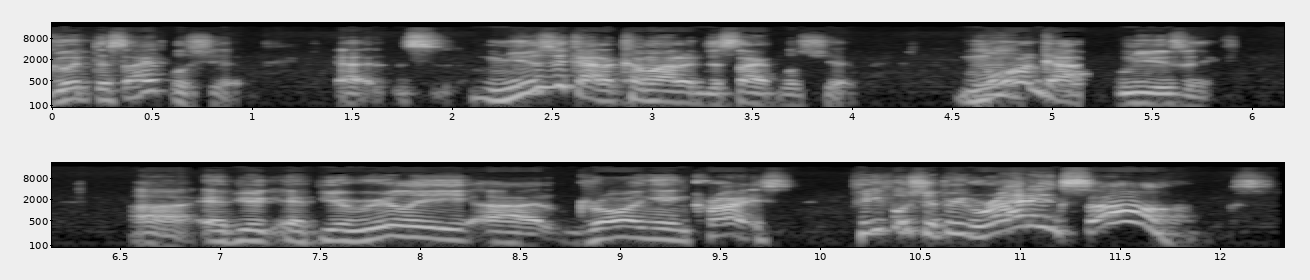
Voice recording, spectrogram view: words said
good discipleship. Uh, music got to come out of discipleship. More mm. gospel music. Uh, if you if you're really uh, growing in Christ, people should be writing songs.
